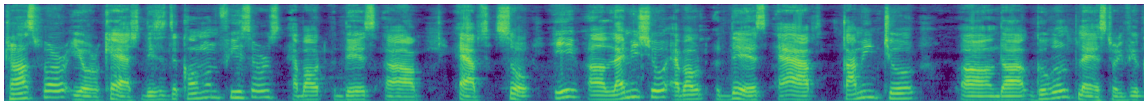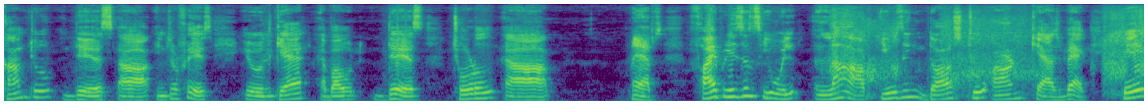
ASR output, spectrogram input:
transfer your cash. This is the common features about this uh, apps. So if uh, let me show about this apps coming to uh, the Google Play Store. If you come to this uh, interface you will get about this total uh, apps. 5 reasons you will love using Dosh to earn cashback. Pay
